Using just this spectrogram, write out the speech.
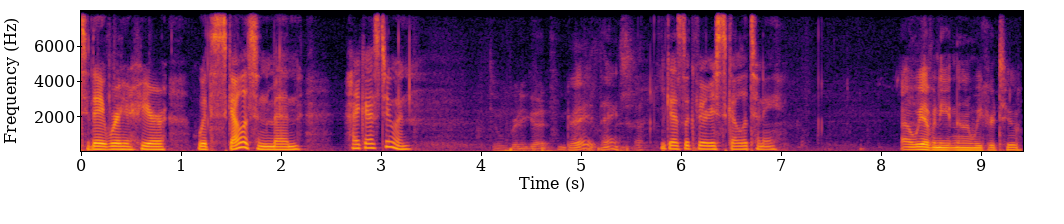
Today we're here with Skeleton Men. How you guys doing? Doing pretty good. Great, thanks. You guys look very skeletony. Uh, we haven't eaten in a week or two.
